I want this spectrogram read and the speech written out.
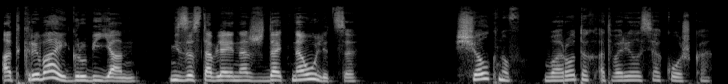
Открывай, грубиян, не заставляй нас ждать на улице!» Щелкнув, в воротах отворилось окошко.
